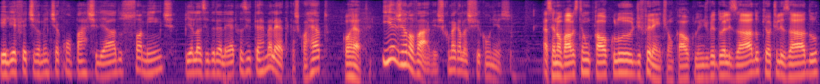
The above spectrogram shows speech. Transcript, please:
ele efetivamente é compartilhado somente pelas hidrelétricas e termoelétricas, correto? Correto. E as renováveis, como é que elas ficam nisso? As renováveis têm um cálculo diferente, é um cálculo individualizado que é utilizado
